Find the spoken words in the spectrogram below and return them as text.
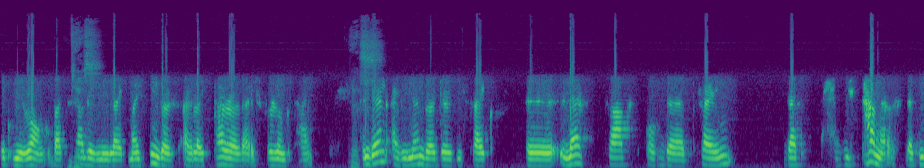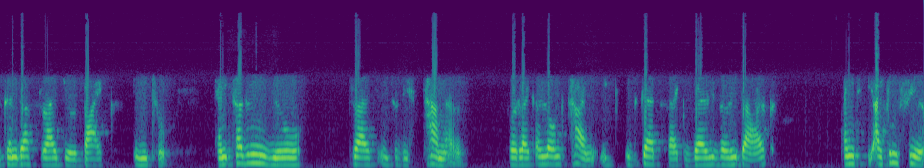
take me wrong, but suddenly like my fingers are like paralyzed for a long time. And then I remember there's this like uh, left tracks of the train that have these tunnels that you can just ride your bike into. And suddenly you drive into this tunnel for like a long time. It, it gets like very, very dark. And I can feel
